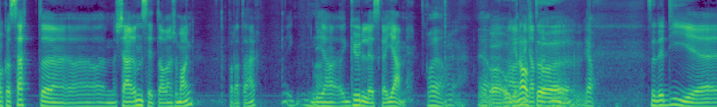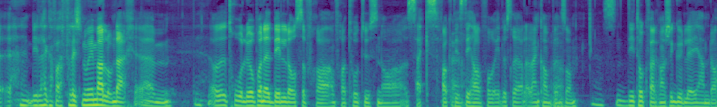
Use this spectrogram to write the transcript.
dere sett uh, Kjernen sitt arrangement på dette her? De har, gullet skal hjem. Oh, ja. Det var originalt og Mm. ja. Så det er de eh, De legger i hvert fall ikke noe imellom der. Um, og jeg tror lurer på om det er et bilde også fra, fra 2006, faktisk, Ja. de har for å illustrere det, den kampen Ja. som De tok vel kanskje gullet hjem da.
